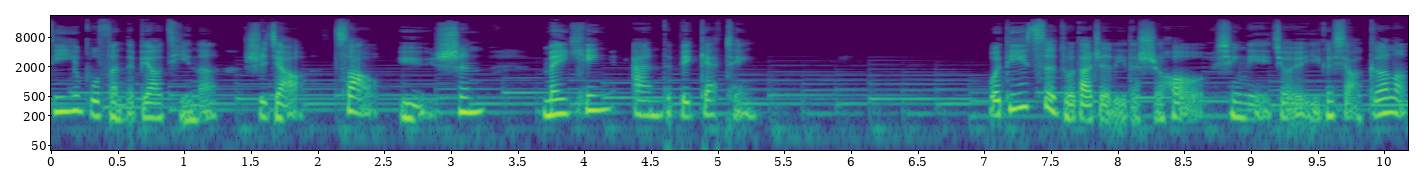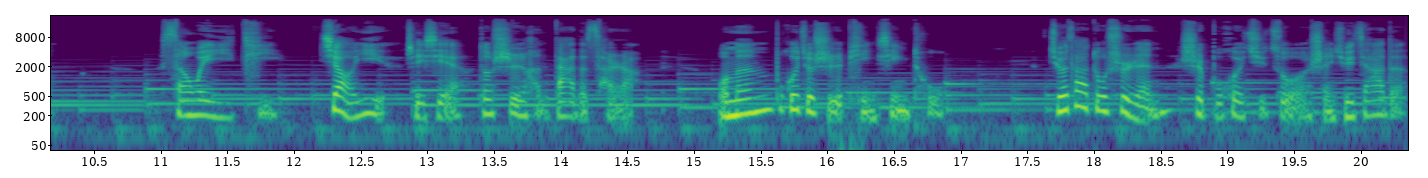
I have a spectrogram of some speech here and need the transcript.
第一部分的标题呢是叫“造与生 ”，Making and Begetting。我第一次读到这里的时候，心里就有一个小疙楞。三位一体教义，这些都是很大的词儿啊。我们不过就是平信徒，绝大多数人是不会去做神学家的，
